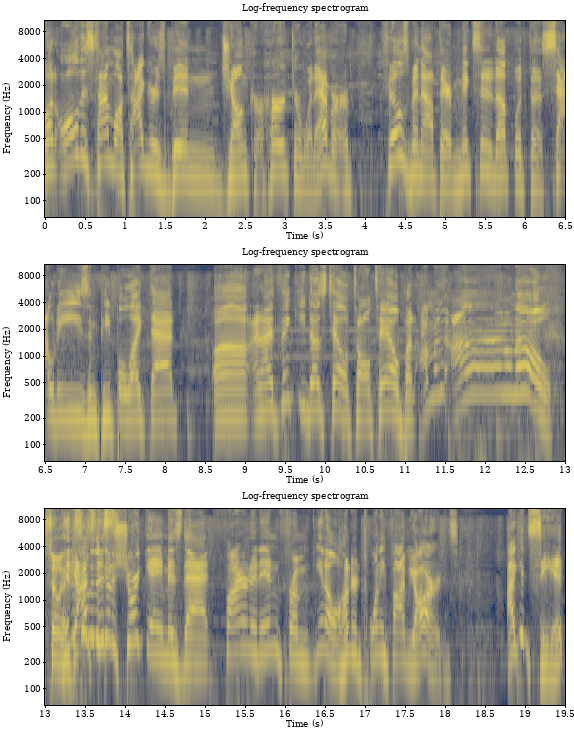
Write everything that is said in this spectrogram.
but all this time while Tiger's been junk or hurt or whatever, Phil's been out there mixing it up with the Saudis and people like that. Uh, and I think he does tell a tall tale, but I'm gonna I don't know. So this guy is- with a good short game is that firing it in from you know 125 yards. I can see it.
